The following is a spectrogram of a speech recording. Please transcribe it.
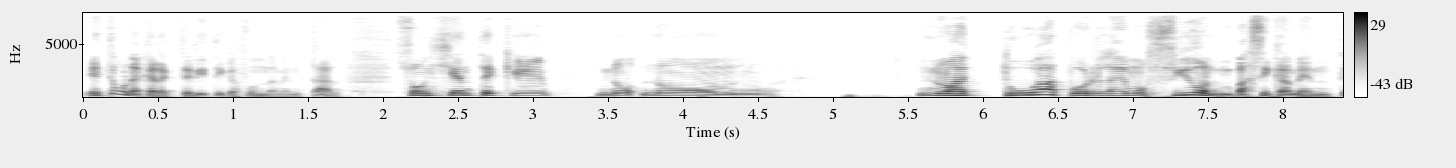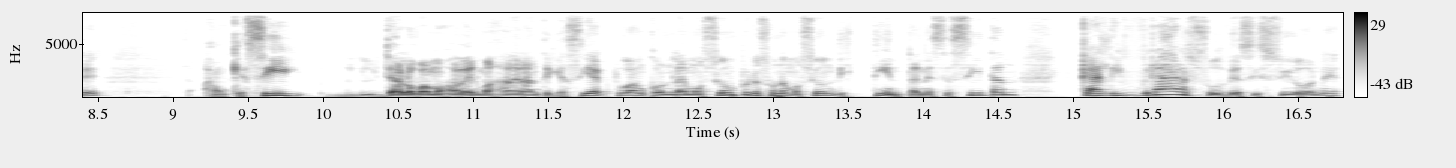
Esta es una característica fundamental. Son gente que no, no, no actúa por la emoción, básicamente, aunque sí, ya lo vamos a ver más adelante, que sí actúan con la emoción, pero es una emoción distinta. Necesitan calibrar sus decisiones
